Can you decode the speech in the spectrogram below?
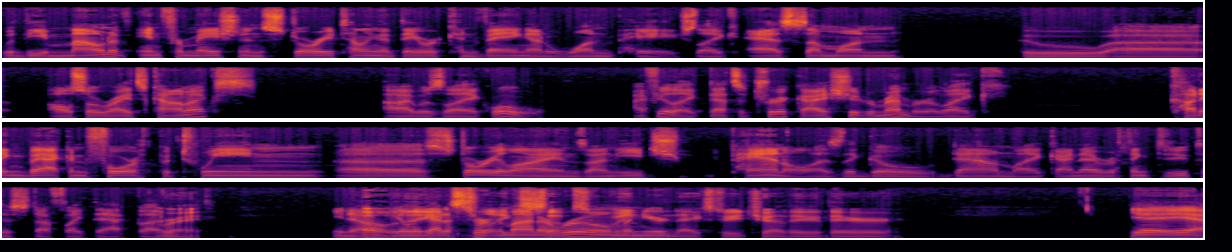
with the amount of information and storytelling that they were conveying on one page. Like as someone who uh, also writes comics, I was like, whoa, I feel like that's a trick I should remember. Like cutting back and forth between uh, storylines on each panel as they go down. Like I never think to do this stuff like that, but right. you know, Oh, you only they, got a certain like, amount of room, and you're next to each other. They're yeah, yeah, yeah.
